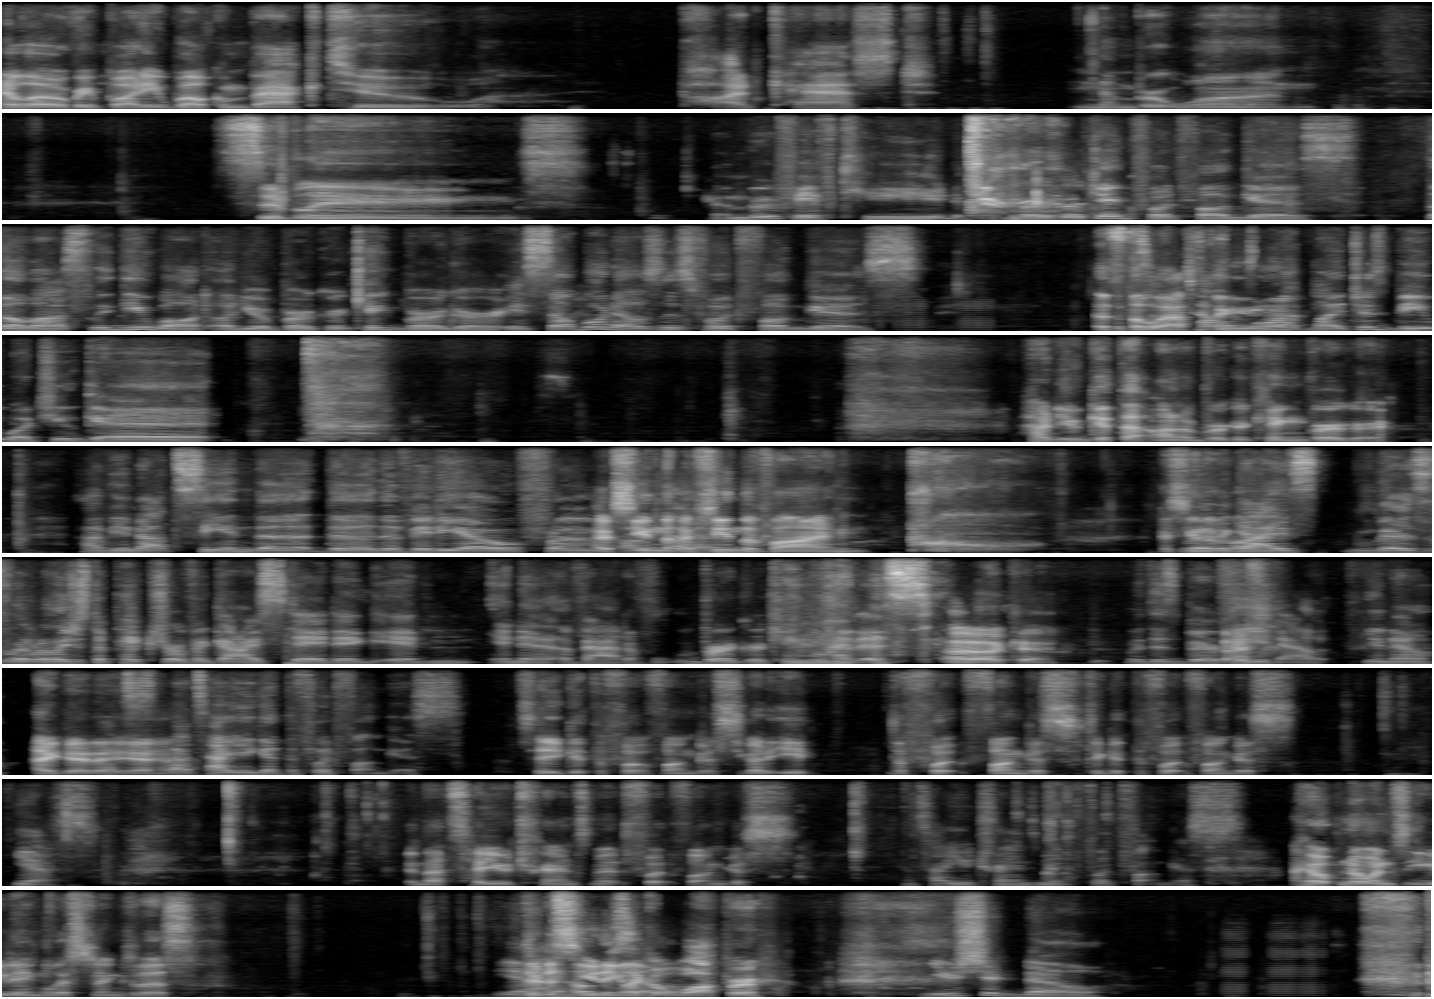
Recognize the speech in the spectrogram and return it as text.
Hello, everybody. Welcome back to podcast number one Siblings. Number 15, Burger King foot fungus. The last thing you want on your Burger King burger is someone else's foot fungus. That's But the last thing you That want? might just be what you get. How do you get that on a Burger King burger? Have you not seen the the the video from? I've seen of the, I've seen the vine. I've seen the, the vine. guys there's literally just a picture of a guy standing in in a, a vat of Burger King lettuce Oh, okay. with his bare feet out. You know, I get it. that's, yeah. that's how you get the foot fungus. So you get the foot fungus. You got to eat the foot fungus to get the foot fungus, Yes, and that's how you transmit foot fungus. that's how you transmit foot fungus. I hope no one's eating listening to this. Yeah, They're just eating like a. Whopper. You should know.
